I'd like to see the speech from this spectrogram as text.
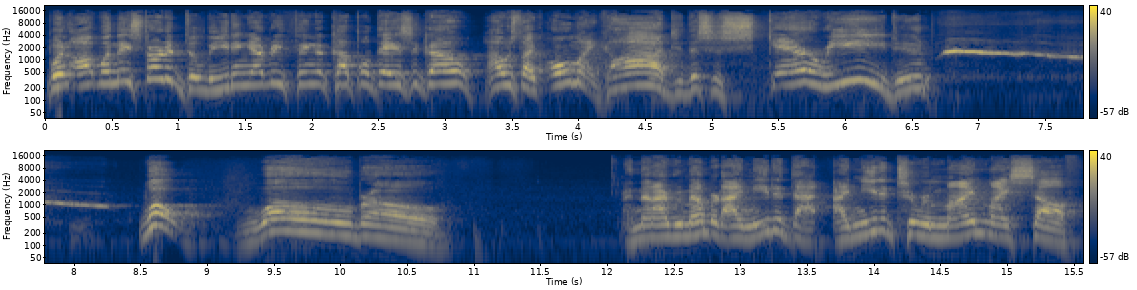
When, uh, when they started deleting everything a couple days ago, I was like, oh my God, dude, this is scary, dude. Whoa, whoa, bro. And then I remembered I needed that. I needed to remind myself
